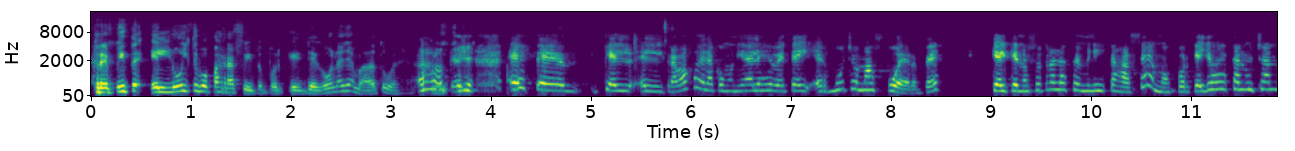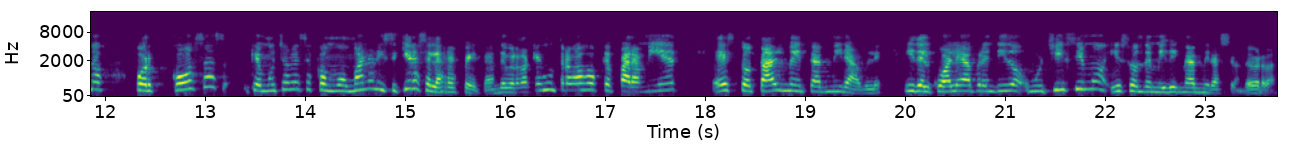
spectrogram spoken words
Repite el último parrafito porque llegó una llamada, tú ves. Este, que el, trabajo de la comunidad LGBTI es mucho más fuerte que el que nosotros las feministas hacemos, porque ellos están luchando por cosas que muchas veces como humanos ni siquiera se las respetan. De verdad que es un trabajo que para mí es, es totalmente admirable y del cual he aprendido muchísimo y son de mi digna admiración, de verdad.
